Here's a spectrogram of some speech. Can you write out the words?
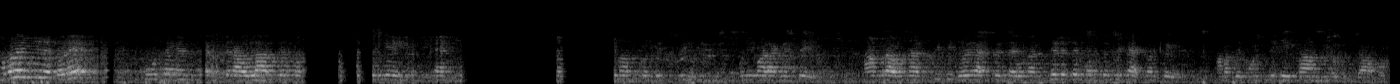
সবাই মিলে ধরে মুহতামিম সাহেবদের আউলাদদের মধ্যে থেকে উনি মারা গেছে। আমরা ওনার স্মৃতি ধরে রাখতে চাই, ওনার ছেলেদের মধ্যে থেকে একজনকে আমাদের মসজিদে ইমাম নিয়োগ দেওয়া হোক।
